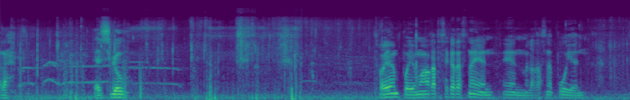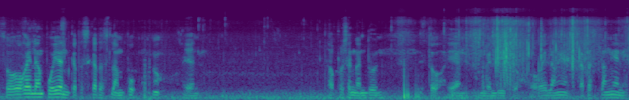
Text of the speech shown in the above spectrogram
Tara. Let's go. So ayan po, yung mga katas-katas na yan, ayan, malakas na po yan. So okay lang po yan, katas-katas lang po. No? Ayan. Tapos hanggang dun. Dito, ayan, hanggang dito. Okay lang yan, katas lang yan eh.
